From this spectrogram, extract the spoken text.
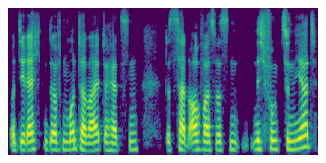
und die Rechten dürfen munter weiterhetzen. Das ist halt auch was, was nicht funktioniert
